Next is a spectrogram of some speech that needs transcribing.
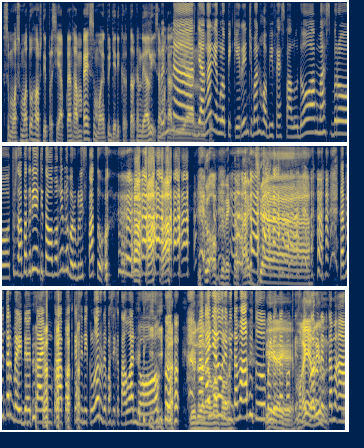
Semua-semua tuh harus dipersiapkan sampai semua itu jadi terkendali sama Bener, kalian. jangan gitu. yang lo pikirin cuman hobi Vespa lu doang, Mas Bro. Terus apa tadi yang kita omongin lo baru beli sepatu? itu off the record aja. Tapi ntar by the time uh, podcast ini keluar udah pasti ketahuan dong. Iya, yaudah, Makanya lu udah minta maaf itu by the Iya, time iya. podcast ini Makanya keluar udah minta maaf.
